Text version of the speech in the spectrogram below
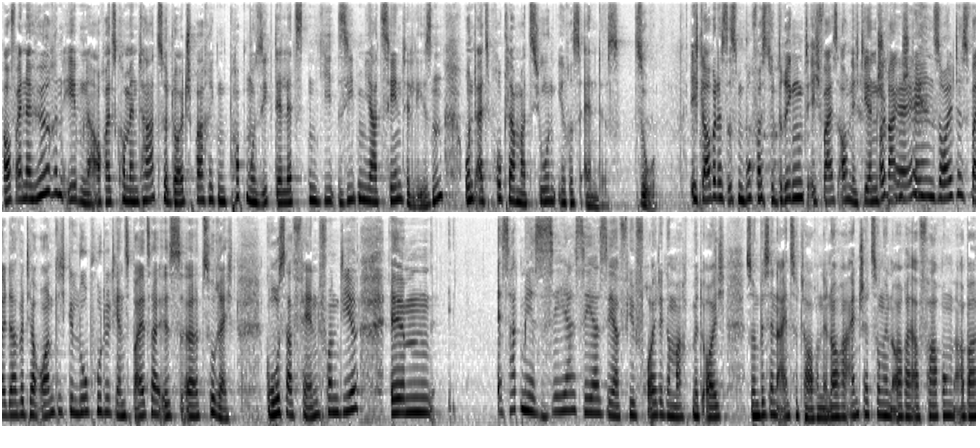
auf einer höheren Ebene auch als Kommentar zur deutschsprachigen Popmusik der letzten sieben Jahrzehnte lesen und als Proklamation ihres Endes. So. Ich glaube, das ist ein Buch, was du dringend, ich weiß auch nicht, dir in den Schrank Okay. stellen solltest, weil da wird ja ordentlich gelobhudelt. Jens Balzer ist äh, zu Recht großer Fan von dir. Ähm, es hat mir sehr, sehr, sehr viel Freude gemacht, mit euch so ein bisschen einzutauchen in eure Einschätzungen, in eure Erfahrungen. Aber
